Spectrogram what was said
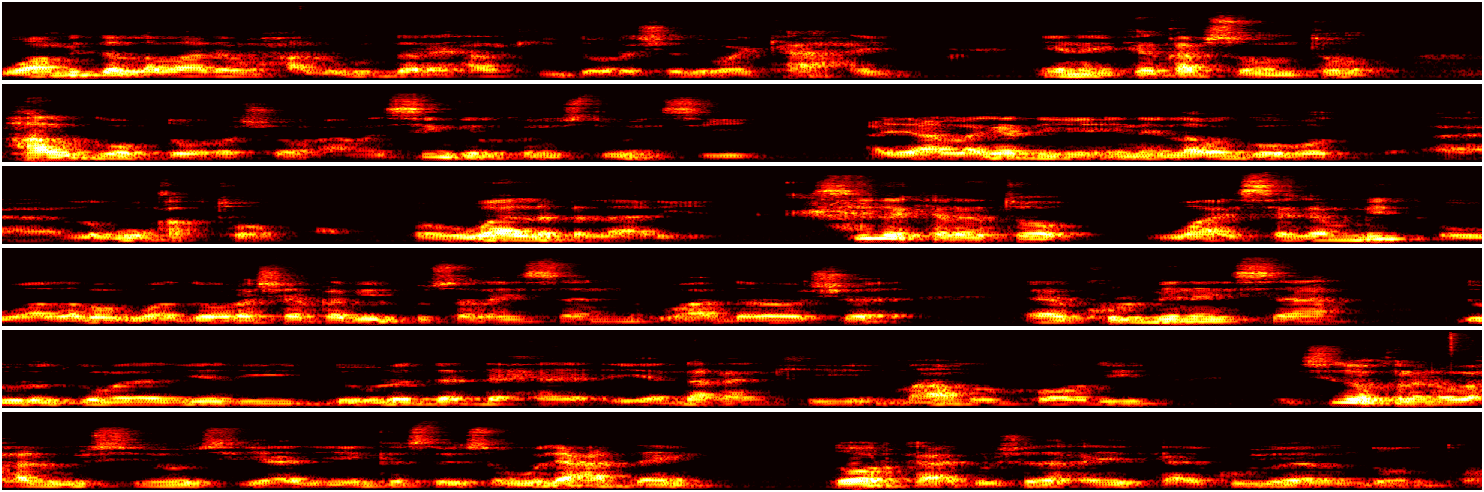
Waa midda labaade waxaa lagu daray halkii doorashadu ay ka ahayd inay ka qabsoonto hal goob doorasho ama single constituency ayaa laga dhigay inay laba goobood lagu qabto oo waa la ballaariyay. Sida kaleeto waa isaga mid oo waa laba waa doorasho qabiil ku salaysan waa doorasho kulminaysa dowlad goboleedyadii dowladda dhexe iyo dhaqankii maamulkoodii. Sidoo kalena waxaa lagu soo siyaadiyey inkastoo aysan weli caddayn doorka ay bulshada rayidka ay ku yeelan doonto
